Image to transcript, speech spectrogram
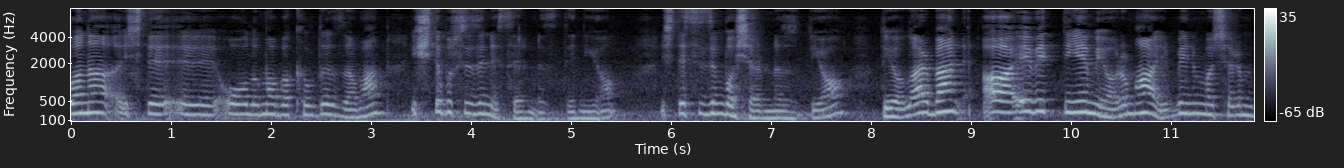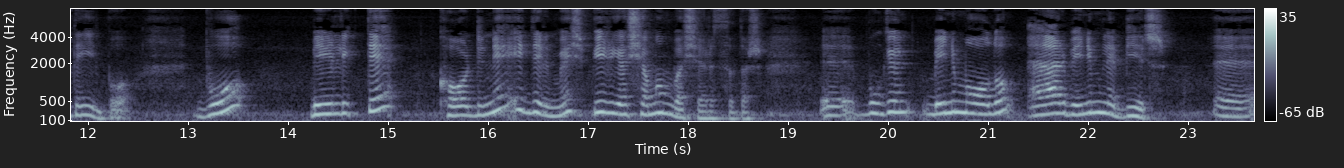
Bana işte e, oğluma bakıldığı zaman işte bu sizin eseriniz deniyor. İşte sizin başarınız diyor diyorlar. Ben aa evet diyemiyorum. Hayır benim başarım değil bu. Bu birlikte koordine edilmiş bir yaşamın başarısıdır. Ee, bugün benim oğlum eğer benimle bir e,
